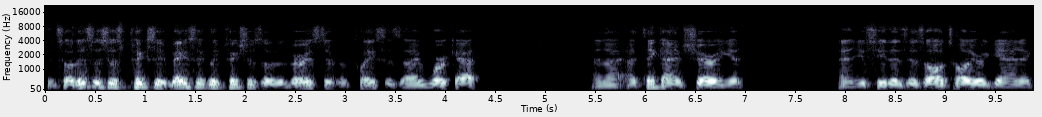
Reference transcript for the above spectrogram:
And so this is just picture, basically pictures of the various different places that I work at and I, I think I am sharing it. And you see this is all totally organic,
